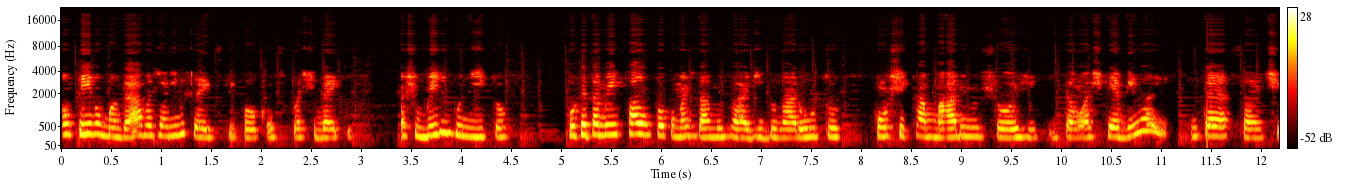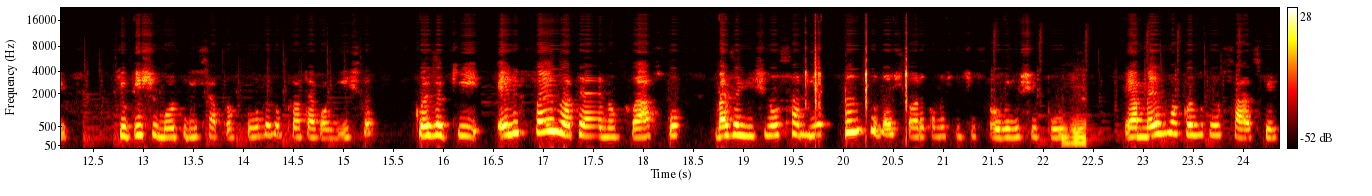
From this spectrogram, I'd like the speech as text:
não tem no mangá, mas o anime fez, que colocou esse flashback. Eu acho bem bonito. Porque também fala um pouco mais da amizade do Naruto com o Shikamaru e o Shoji. Então acho que é bem interessante que o Kishimoto ele se aprofunda no protagonista. Coisa que ele fez até no clássico, mas a gente não sabia tanto da história como a gente soube no Shippuden. É a mesma coisa com o Sasuke,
